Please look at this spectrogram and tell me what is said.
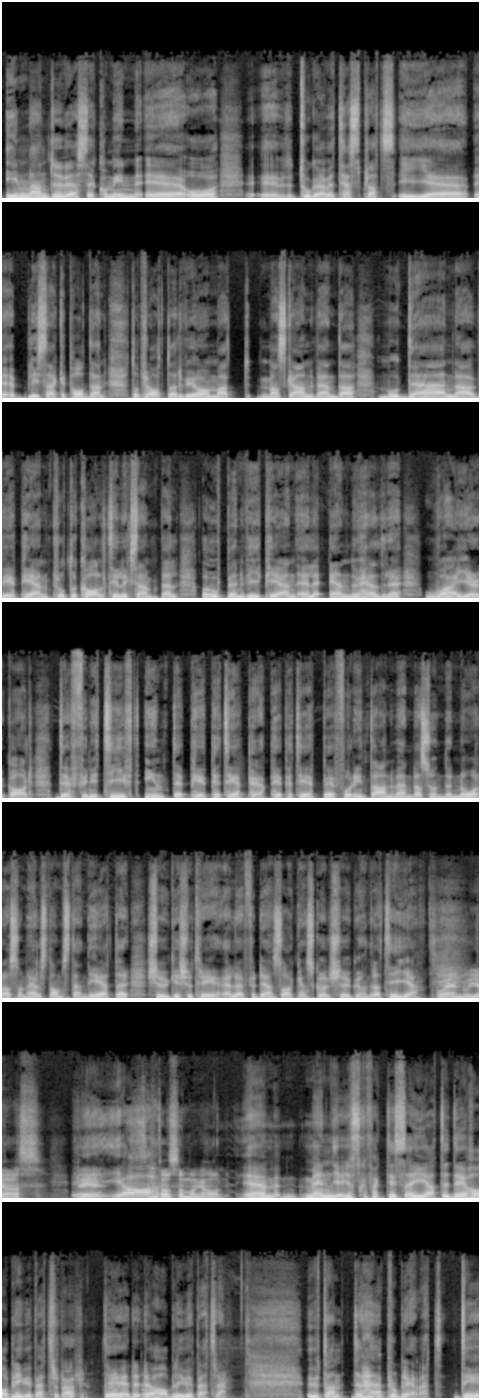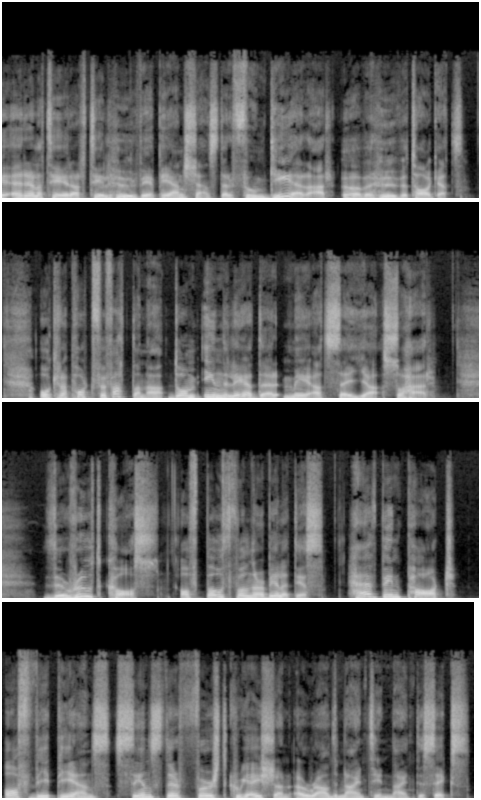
Innan du Esse kom in eh, och eh, tog över testplats i eh, eh Bli säker-podden, då pratade vi om att man ska använda moderna VPN-protokoll, till exempel OpenVPN eller ännu hellre WireGuard. Definitivt inte PPTP. PPTP får inte användas under några som helst omständigheter 2023 eller för den sakens skull 2010. Och ändå görs det ja, på så många håll. Ehm, men jag ska faktiskt säga att det har blivit bättre där. Det, det, det, har blivit bättre. Utan det här problemet, det är relaterat till hur VPN-tjänster fungerar överhuvudtaget. Och rapportförfattarna, de inleder med att säga så här. The root cause of both vulnerabilities have been part of VPNs since their first creation around 1996.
